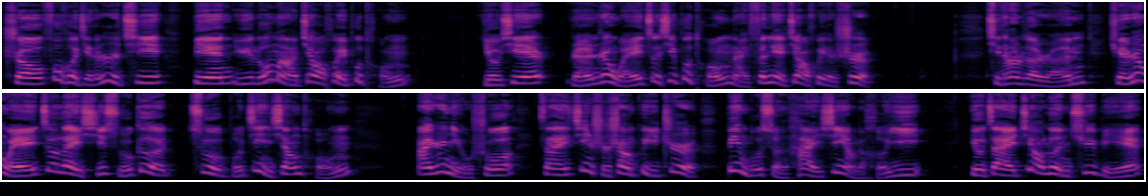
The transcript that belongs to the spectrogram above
守复活节的日期便与罗马教会不同。有些人认为这些不同乃分裂教会的事，其他的人却认为这类习俗各处不尽相同。埃日纽说，在进食上不一致，并不损害信仰的合一。又在教论区别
